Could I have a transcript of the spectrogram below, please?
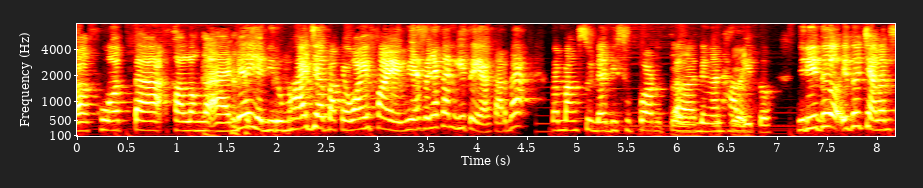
Uh, kuota kalau nggak ada ya di rumah aja pakai wifi. Biasanya kan gitu ya karena memang sudah disupport Betul, uh, dengan betul. hal itu. Jadi itu itu challenge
